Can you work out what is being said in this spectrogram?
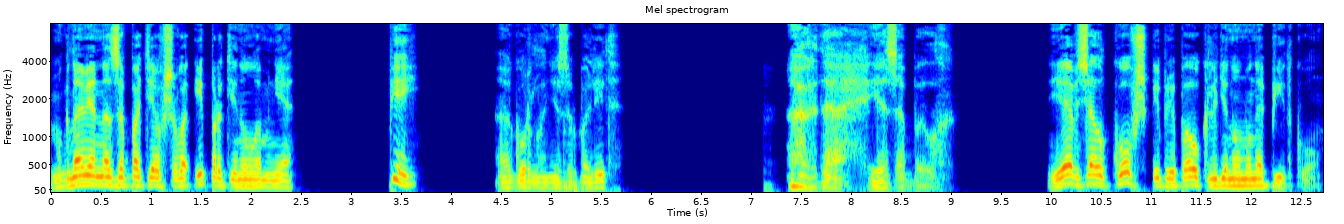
мгновенно запотевшего, и протянула мне. — Пей. — А горло не заболит? — Ах да, я забыл. Я взял ковш и припал к ледяному напитку.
